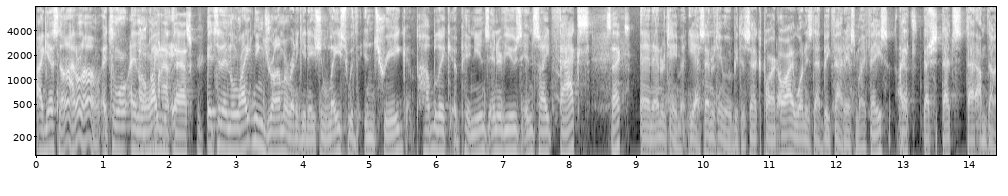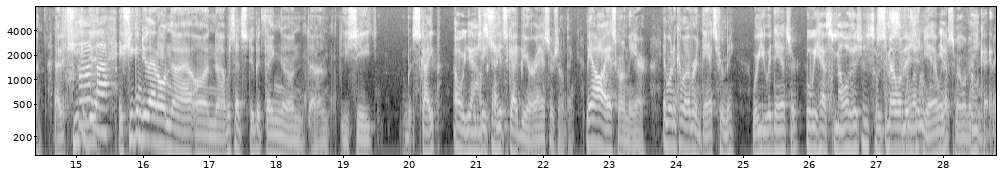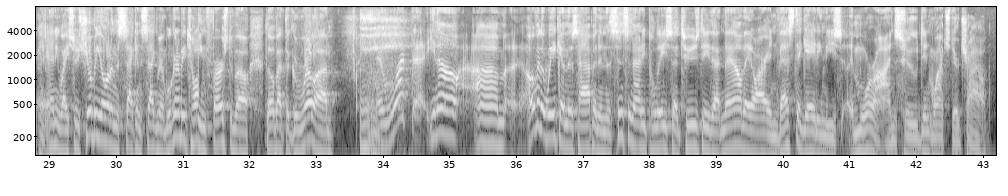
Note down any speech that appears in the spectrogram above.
I guess not. I don't know. It's an, an Oh, I'm gonna enlightening- have to ask her. It's an enlightening drama, Renegade Nation, laced with intrigue, public opinions, interviews, insight, facts, Sex. and entertainment. Yes, entertainment would be the sex part. All I want is that big fat ass in my face. I, That's- that's that's that. I'm done. Uh, if she can do that, if she can do that on uh, on uh, what's that stupid thing on uh, you see Skype? Oh, yeah, she, she Skype. Skype me her ass or something. I mean, I'll ask her on the air. And want to come over and dance for me? Were you a dancer? Will we have smell-o-vision? So we Smell-o-vision, yeah, we Yep. have smell-o-vision. Okay. okay. Anyway, so she'll be on in the second segment. We're going to be talking first of all, though, about the gorilla. and what, the, you know, um, over the weekend this happened, and the Cincinnati police said Tuesday that now they are investigating these morons who didn't watch their child.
